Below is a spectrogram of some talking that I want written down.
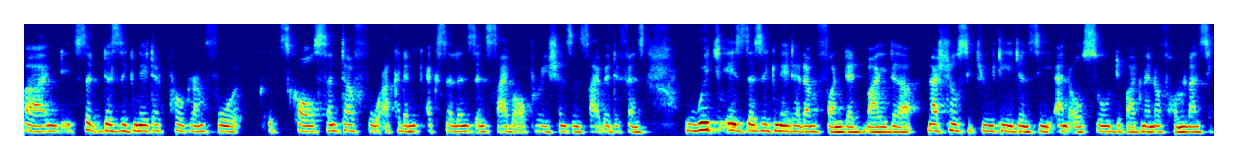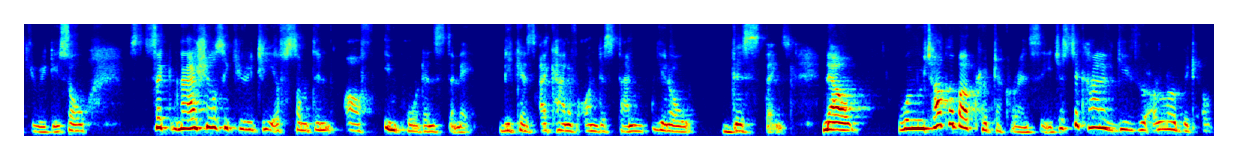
uh, and it's a designated program for it's called Center for Academic Excellence in Cyber Operations and Cyber Defense, which is designated and funded by the National Security Agency and also Department of Homeland Security. So national security is something of importance to me because I kind of understand, you know, these things. Now, when we talk about cryptocurrency, just to kind of give you a little bit of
